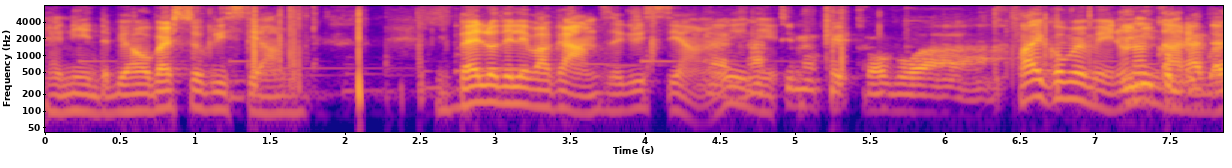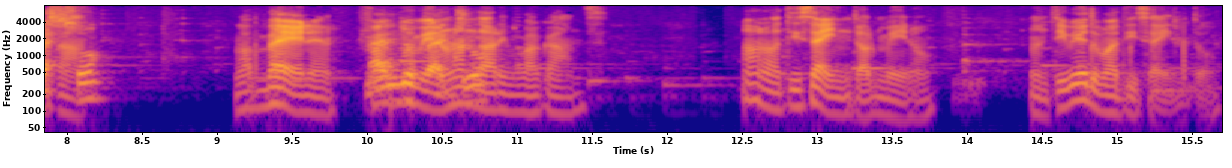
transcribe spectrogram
E eh, niente, abbiamo perso Cristiano. Il bello delle vacanze, Cristiano. Eh, un attimo che provo a... Fai come me, non Dimmi andare in adesso. vacanza. Va bene, fai Meglio come me, non andare in vacanza. No, no, ti sento almeno. Non ti vedo, ma ti sento.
